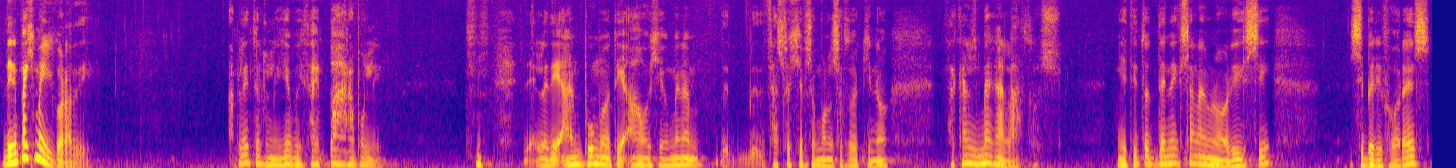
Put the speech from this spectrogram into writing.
Δεν υπάρχει μαγικό ραδί. Απλά η τεχνολογία βοηθάει πάρα πολύ. δηλαδή, αν πούμε ότι α, όχι, εμένα θα στοχεύσω μόνο σε αυτό το κοινό, θα κάνεις μέγα λάθος. Γιατί τότε δεν έχεις αναγνωρίσει συμπεριφορές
